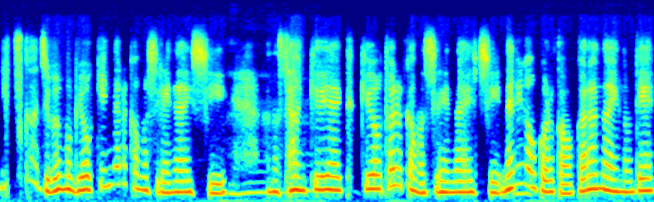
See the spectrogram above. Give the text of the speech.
いつか自分も病気になるかもしれないし、あの、産休や育休を取るかもしれないし、何が起こるかわからないので、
